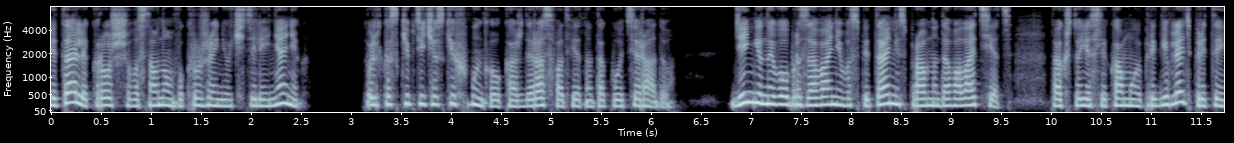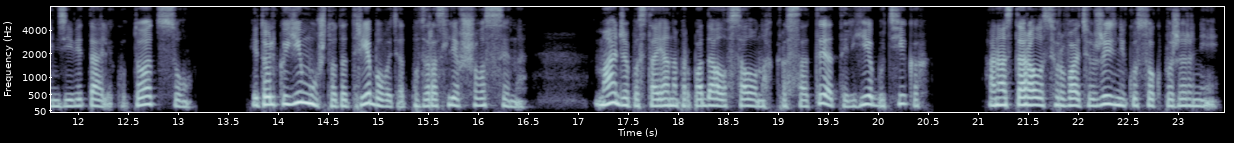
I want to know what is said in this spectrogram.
Виталик, росший в основном в окружении учителей нянек, только скептически хмыкал каждый раз в ответ на такую тираду. Деньги на его образование и воспитание справно давал отец, так что если кому и предъявлять претензии Виталику, то отцу. И только ему что-то требовать от повзрослевшего сына. Мать же постоянно пропадала в салонах красоты, ателье, бутиках, она старалась урвать у жизни кусок пожирней.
